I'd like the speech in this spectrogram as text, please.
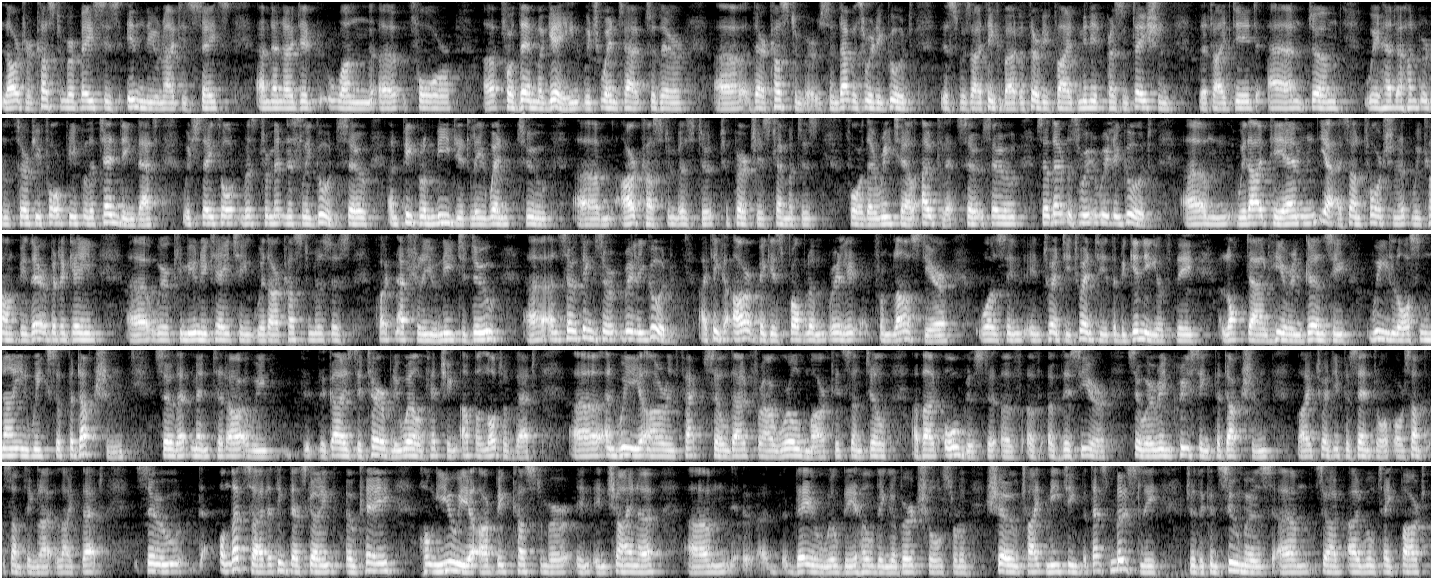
larger customer bases in the United States and then I did one uh, for uh, for them again, which went out to their uh, their customers, and that was really good. This was, I think, about a 35 minute presentation that I did, and um, we had 134 people attending that, which they thought was tremendously good. So, and people immediately went to um, our customers to, to purchase clematis for their retail outlets. So, so, so that was re- really good. Um, with IPM, yeah, it's unfortunate we can't be there, but again, uh, we're communicating with our customers as quite naturally you need to do. Uh, and so things are really good. I think our biggest problem, really, from last year was in, in 2020, at the beginning of the lockdown here in Guernsey, we lost nine weeks of production. So that meant that our, we, the guys did terribly well catching up a lot of that. Uh, and we are in fact sold out for our world markets until about August of, of, of this year. So we're increasing production by 20% or, or some, something like, like that. So on that side, I think that's going okay. Hongyue, our big customer in, in China, um, they will be holding a virtual sort of show type meeting, but that's mostly to the consumers. Um, so I, I will take part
